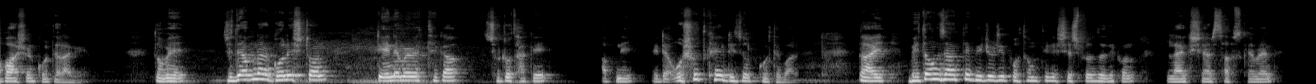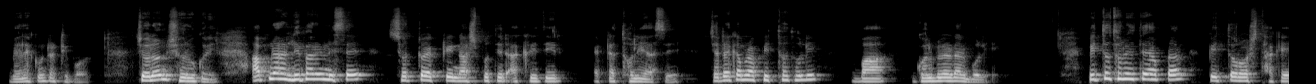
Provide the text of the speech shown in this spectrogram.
অপারেশন করতে লাগে। তবে যদি আপনার গোল স্টোন টেন এম এর থেকে ছোটো থাকে, আপনি এটা ওষুধ খেয়ে ডিজলভ করতে পারেন। তাই বিতং জানতে ভিডিওটি প্রথম থেকে শেষ পর্যন্ত দেখুন like share subscribe and bell টিপুন। চলুন শুরু করি। আপনার লিভারের নিচে ছোট্ট একটি নাশপতির আকৃতির একটা থলি আছে, যেটাকে আমরা পিত্তথলি বা গোলব্লাডার বলি। পিত্তথলিতে আপনার পিত্তরস থাকে,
